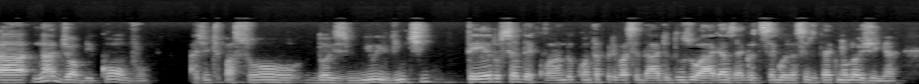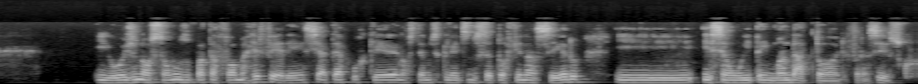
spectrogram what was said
Ah, na JobConvo, a gente passou 2020 inteiro se adequando quanto à privacidade do usuário e às regras de segurança de tecnologia. E hoje nós somos uma plataforma referência, até porque nós temos clientes do setor financeiro e isso é um item mandatório, Francisco.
